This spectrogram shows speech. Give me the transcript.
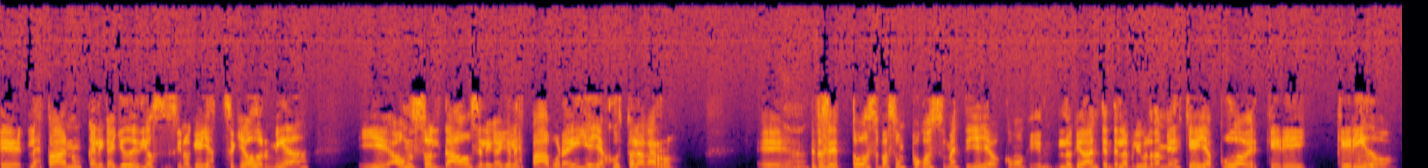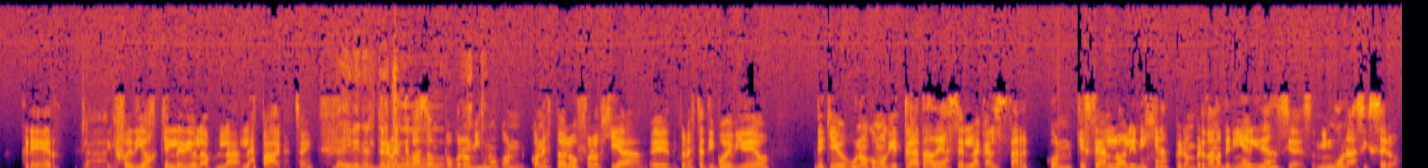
eh, la espada nunca le cayó de Dios, sino que ella se quedó dormida y a un soldado se le cayó la espada por ahí y ella justo la agarró. Eh, entonces todo se pasó un poco en su mente y ella como que lo que da a entender la película también es que ella pudo haber querido creer que fue Dios quien le dio la, la, espada, ¿cachai? De ahí viene el De repente pasa un poco lo mismo con, con esto de la ufología, eh, con este tipo de videos, de que uno como que trata de hacerla calzar con que sean los alienígenas, pero en verdad no mm. tenía evidencia de eso, ninguna, así cero.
